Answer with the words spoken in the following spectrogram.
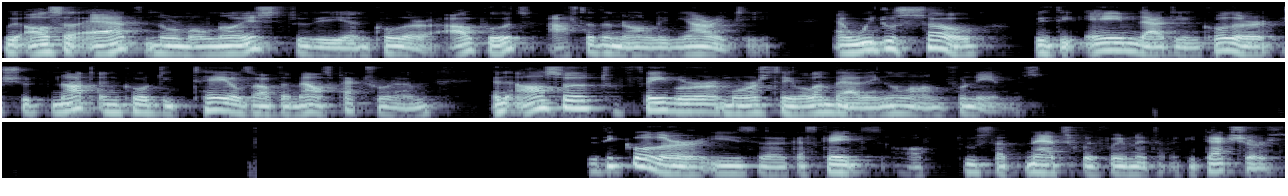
We also add normal noise to the encoder output after the nonlinearity, and we do so with the aim that the encoder should not encode details of the mel spectrum and also to favor more stable embedding along phonemes. The decoder is a cascade of two subnets with wavenet architectures,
